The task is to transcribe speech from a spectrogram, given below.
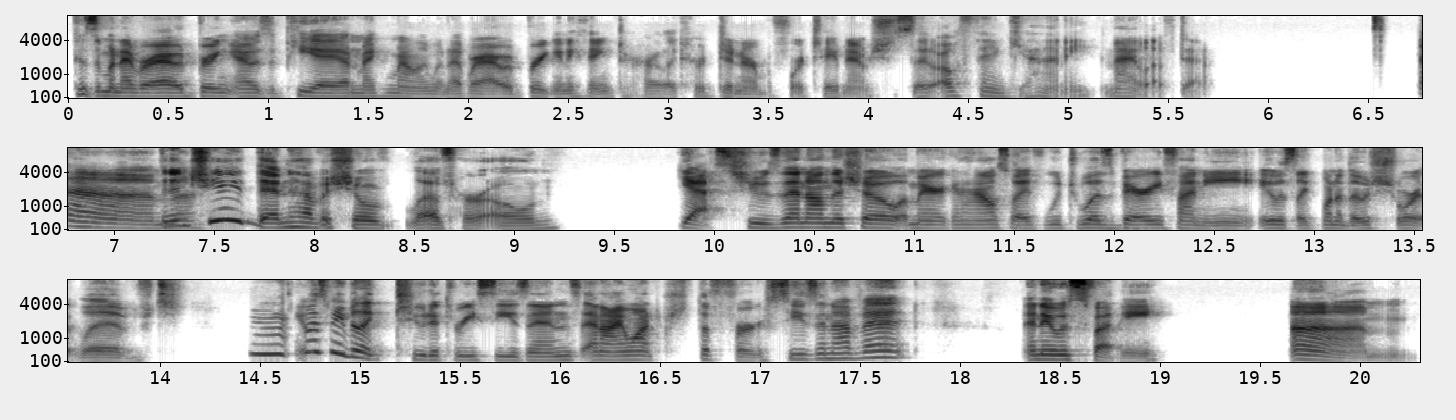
because whenever I would bring, I was a PA on Mike Molly. Whenever I would bring anything to her, like her dinner before tape night, she'd say, "Oh, thank you, honey," and I loved it. Um, Didn't she then have a show of her own? Yes, she was then on the show American Housewife, which was very funny. It was like one of those short-lived. mm, It was maybe like two to three seasons, and I watched the first season of it, and it was funny. Um,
